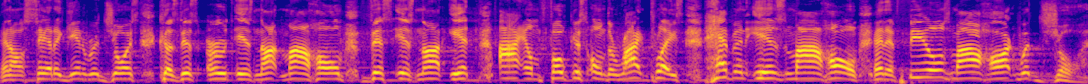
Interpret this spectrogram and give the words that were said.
And I'll say it again rejoice because this earth is not my home. This is not it. I am focused on the right place. Heaven is my home, and it fills my heart with joy.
